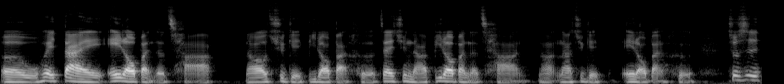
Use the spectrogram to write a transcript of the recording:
呃，我会带 A 老板的茶，然后去给 B 老板喝，再去拿 B 老板的茶拿拿去给 A 老板喝，就是。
